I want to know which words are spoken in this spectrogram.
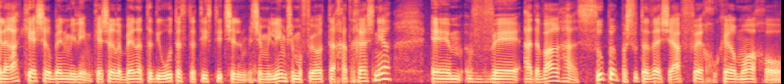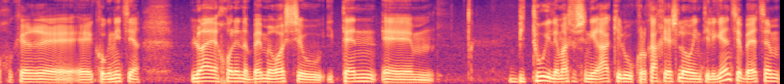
אלא רק קשר בין מילים, קשר לבין התדירות הסטטיסטית של, של מילים שמופיעות אחת אחרי השנייה, אה, והדבר הסופר פשוט הזה, שאף חוקר מוח או חוקר אה, אה, קוגניציה לא היה יכול לנבא מראש שהוא ייתן... אה, ביטוי למשהו שנראה כאילו כל כך יש לו אינטליגנציה, בעצם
